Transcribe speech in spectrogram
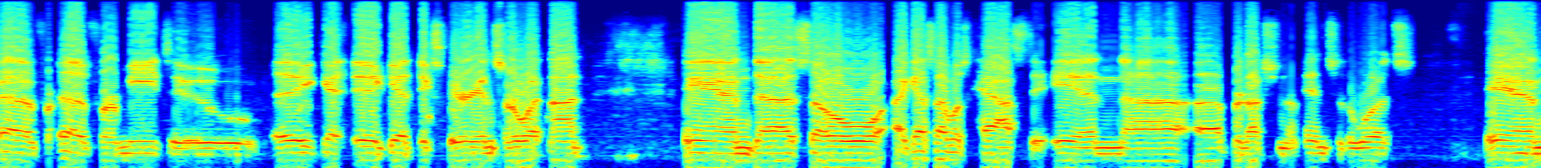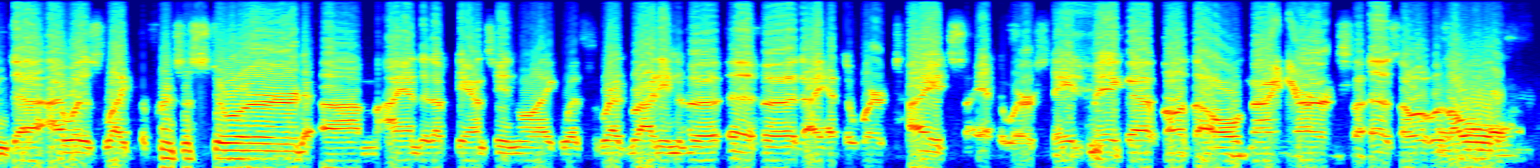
uh, for, uh, for me to uh, get uh, get experience or whatnot. And uh, so I guess I was cast in a production of Into the Woods. And uh, I was like the Prince's Steward. Um, I ended up dancing like with Red Riding Hood, uh, Hood. I had to wear tights. I had to wear stage makeup, all the whole nine yards. Uh, so it was a whole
